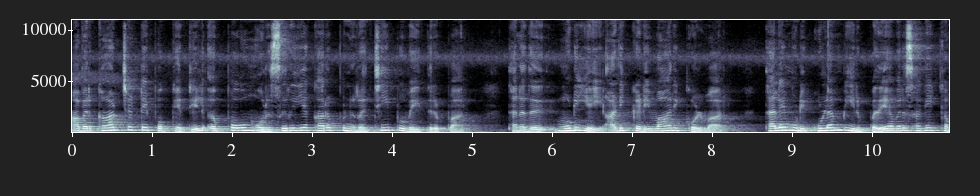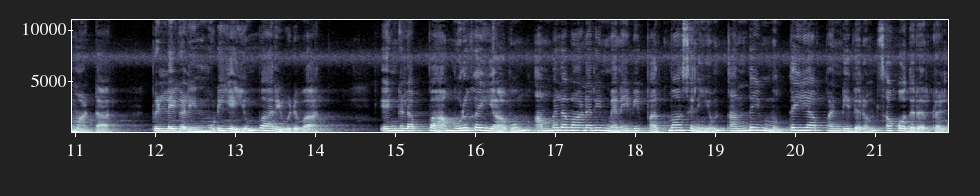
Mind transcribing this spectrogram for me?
அவர் காட்சட்டை பொக்கெட்டில் எப்பவும் ஒரு சிறிய கருப்பு நிற சீப்பு வைத்திருப்பார். தனது முடியை அடிக்கடி வாரிக்கொள்வார். தலைமுடி குழம்பி இருப்பதை அவர் சகிக்க மாட்டார். பிள்ளைகளின் முடியையும் வாரிவிடுவார் எங்கள் அப்பா முருகையாவும் அம்பலவாணரின் மனைவி பத்மாசினியும் தந்தை முத்தையா பண்டிதரும் சகோதரர்கள்.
